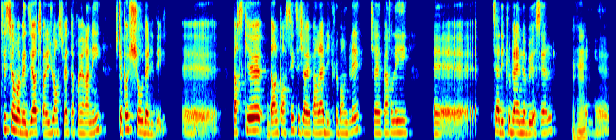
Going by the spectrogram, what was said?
tu sais, si on m'avait dit ah, tu vas aller jouer en Suède ta première année, j'étais pas chaude à l'idée. Euh, parce que dans le passé, tu sais, j'avais parlé à des clubs anglais, j'avais parlé euh, tu sais, à des clubs de la NWSL. Mhm. Euh,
